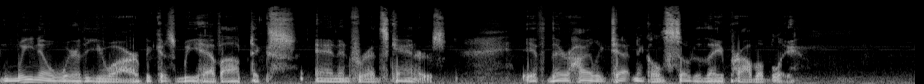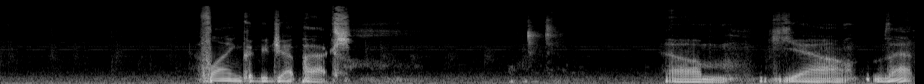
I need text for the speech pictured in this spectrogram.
we know where the you are because we have optics and infrared scanners. If they're highly technical, so do they probably. Flying could be jetpacks. Um, yeah, that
